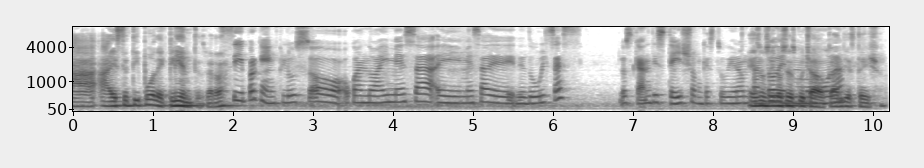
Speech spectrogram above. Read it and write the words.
a, este tipo de clientes, ¿verdad? Sí, porque incluso cuando hay mesa, eh, mesa de, dulces, los Candy Station que estuvieron Eso sí los he escuchado, Candy Station.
